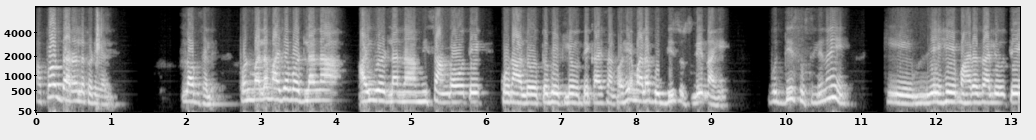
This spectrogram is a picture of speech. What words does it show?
आपोआप दाराला कडे आले. लॉक झाले. पण मला माझ्या वडिलांना आई वडिलांना मी सांगावं ते कोण आलं होतं भेटले होते काय सांगावं हे मला बुद्धी सुचली नाही. बुद्धी सुचली नाही की म्हणजे हे महाराज आले होते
